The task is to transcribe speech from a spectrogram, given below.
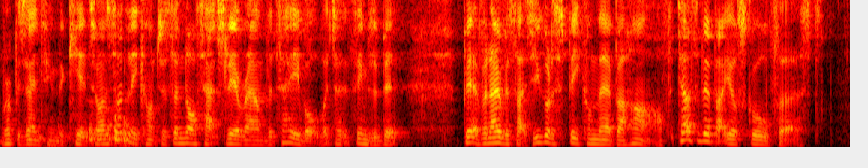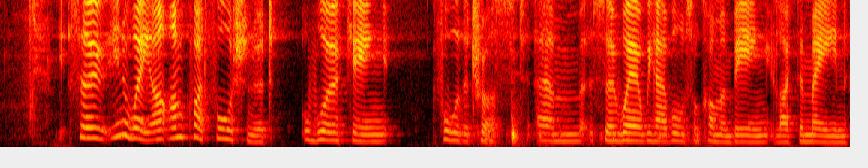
representing the kids. So I'm suddenly conscious they're not actually around the table, which it seems a bit, bit of an oversight. So you've got to speak on their behalf. Tell us a bit about your school first. So in a way, I'm quite fortunate working for the trust. Um, so where we have Balsall Common being like the main,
